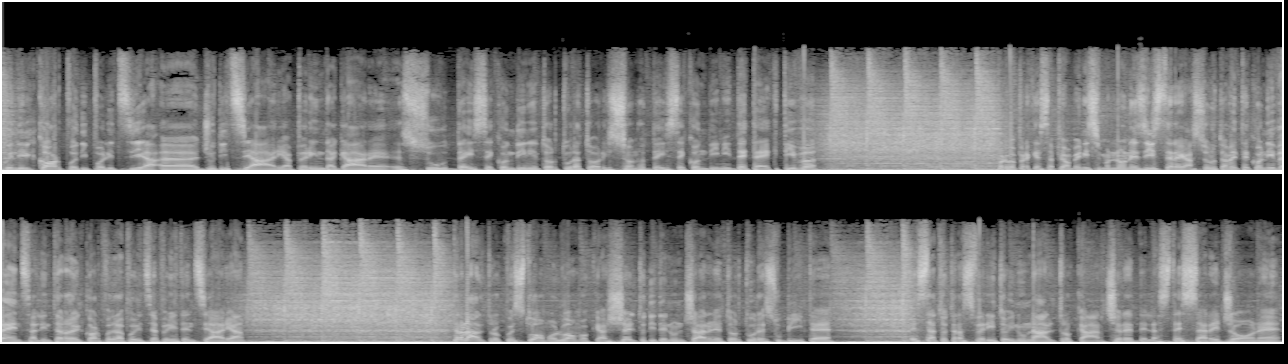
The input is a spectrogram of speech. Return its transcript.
quindi il corpo di polizia eh, giudiziaria per indagare eh, su dei secondini torturatori sono dei secondini detective proprio perché sappiamo benissimo non esistere assolutamente connivenza all'interno del corpo della polizia penitenziaria. Tra l'altro quest'uomo, l'uomo che ha scelto di denunciare le torture subite, è stato trasferito in un altro carcere della stessa regione,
